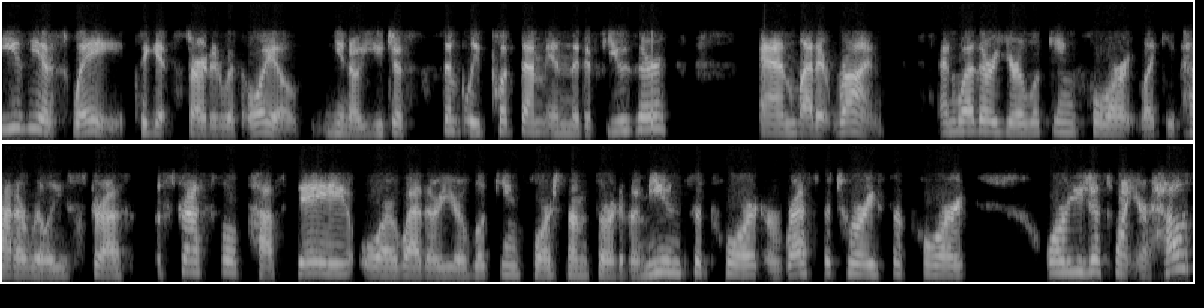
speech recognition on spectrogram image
easiest way to get started with oils. You know, you just simply put them in the diffuser and let it run. And whether you're looking for, like you've had a really stress, stressful, tough day, or whether you're looking for some sort of immune support or respiratory support, or you just want your house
